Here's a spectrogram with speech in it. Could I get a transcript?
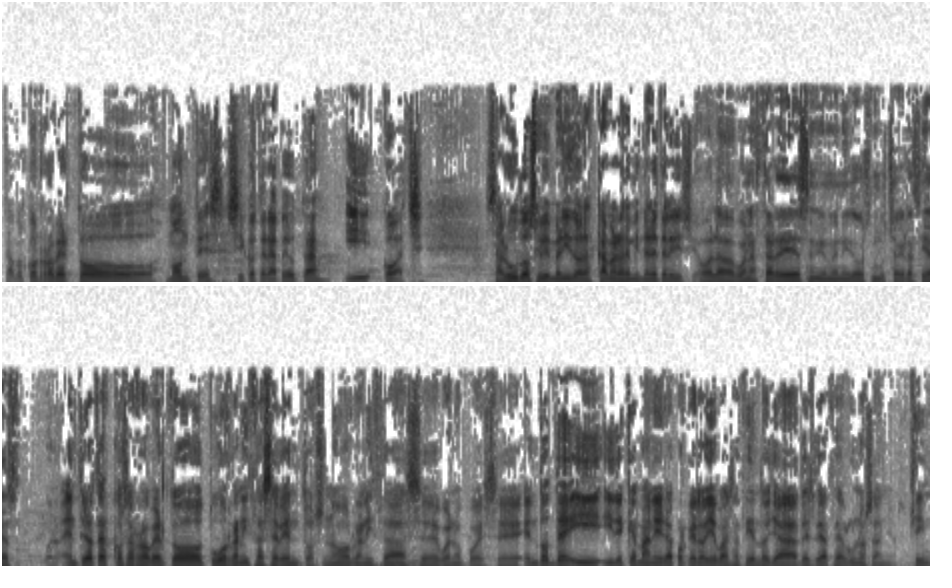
Estamos con Roberto Montes, psicoterapeuta y coach. Saludos y bienvenido a las cámaras de Mindalia Televisión. Hola, buenas tardes, bienvenidos, muchas gracias. Bueno, entre otras cosas, Roberto, tú organizas eventos, ¿no? Organizas, eh, bueno, pues, eh, ¿en dónde y, de qué manera? Porque lo llevas haciendo ya desde hace algunos años. Sí,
